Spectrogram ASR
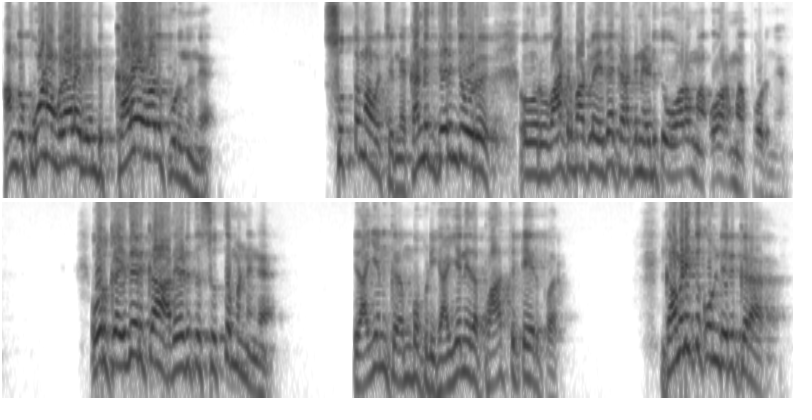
அங்க போனவங்களால ரெண்டு கலையாவது புடுங்குங்க. சுத்தமா வச்சுங்க. கண்ணுக்கு தெரிஞ்ச ஒரு ஒரு வாட்டர் பாட்டில் எதை கிடக்குன்னு எடுத்து ஓரமா ஓரமா போடுங்க. ஒரு க- இது இருக்கா அதை எடுத்து சுத்தம் பண்ணுங்க. இது ஐயனுக்கு ரொம்ப பிடிக்கும். ஐயன் இதை பார்த்துட்டே இருப்பார். கவனித்து கொண்டு இருக்கிறார்.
